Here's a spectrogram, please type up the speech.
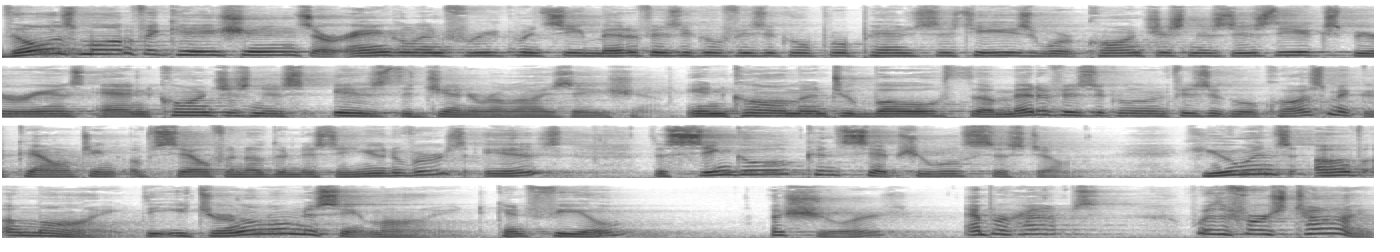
Those modifications are angle and frequency, metaphysical physical propensities, where consciousness is the experience and consciousness is the generalization. In common to both the metaphysical and physical cosmic accounting of self and otherness in universe is the single conceptual system. Humans of a mind, the eternal omniscient mind, can feel assured, and perhaps for the first time,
